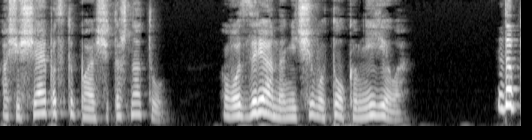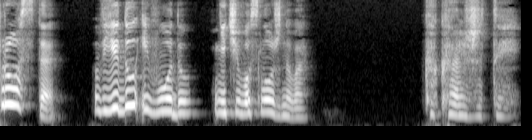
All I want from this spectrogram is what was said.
ощущая подступающую тошноту. Вот зря она ничего толком не ела. «Да просто! В еду и воду, ничего сложного!» «Какая же ты!»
